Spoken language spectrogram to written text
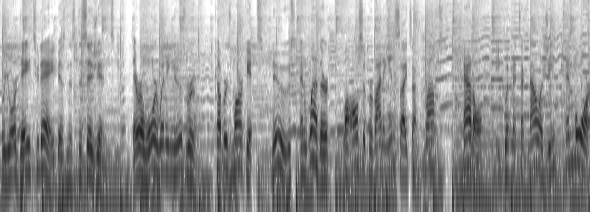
for your day to day business decisions. Their award winning newsroom covers markets, news, and weather while also providing insights on crops, cattle, equipment technology, and more.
